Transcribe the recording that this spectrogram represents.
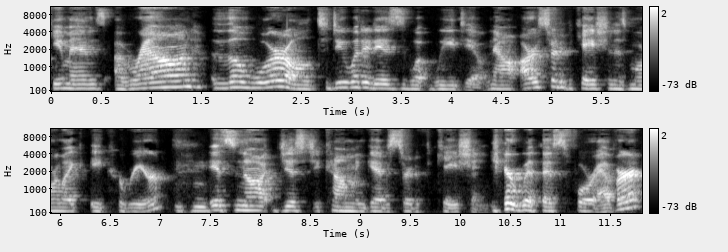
humans around the world to do what it is what we do. Now, our certification is more like a career. Mm-hmm. It's not just you come and get a certification. You're with us forever.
